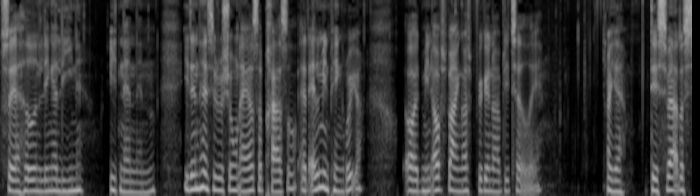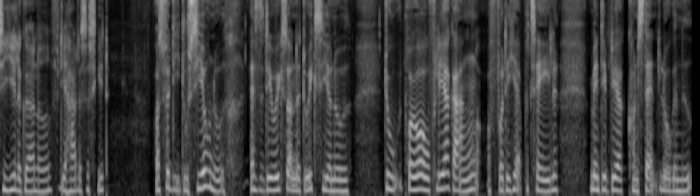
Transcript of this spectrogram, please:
så jeg havde en længere line i den anden ende. I den her situation er jeg så presset, at alle mine penge ryger, og at min opsparing også begynder at blive taget af. Og ja, det er svært at sige eller gøre noget, fordi jeg har det så skidt. Også fordi du siger jo noget. Altså det er jo ikke sådan, at du ikke siger noget. Du prøver jo flere gange at få det her på tale, men det bliver konstant lukket ned.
